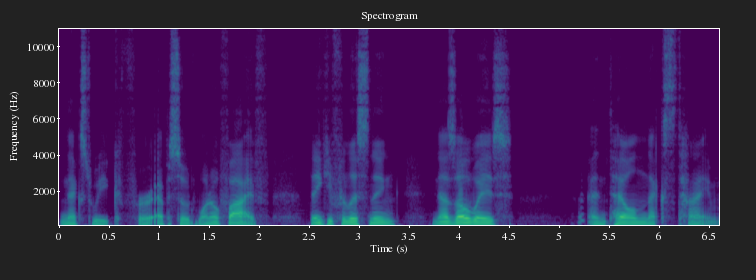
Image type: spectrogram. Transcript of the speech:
next week for episode 105. Thank you for listening. And as always, until next time.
